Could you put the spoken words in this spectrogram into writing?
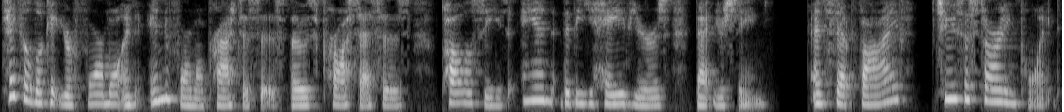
Take a look at your formal and informal practices, those processes, policies, and the behaviors that you're seeing. And step five, choose a starting point.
